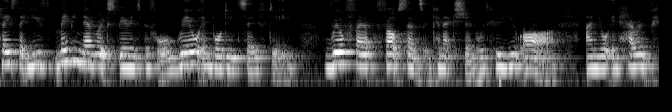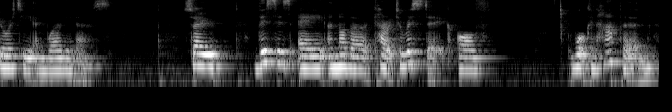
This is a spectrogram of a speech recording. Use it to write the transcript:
place that you've maybe never experienced before real embodied safety, real felt sense and connection with who you are and your inherent purity and worthiness. So, this is a another characteristic of what can happen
